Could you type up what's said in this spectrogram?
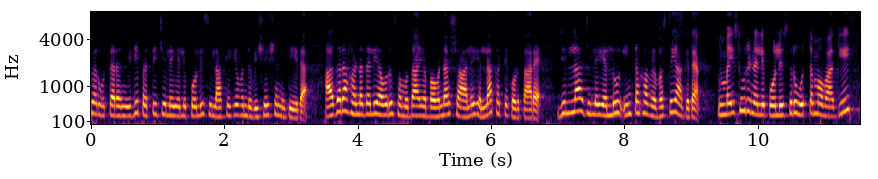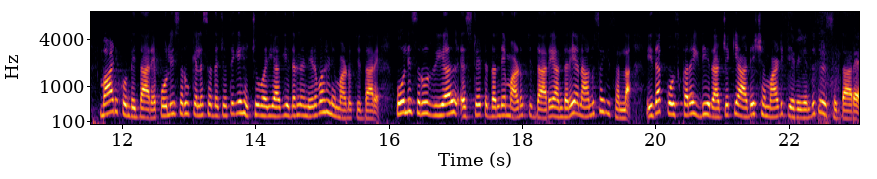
ಪರಮೇಶ್ವರ್ ಉತ್ತರ ನೀಡಿ ಪ್ರತಿ ಜಿಲ್ಲೆಯಲ್ಲಿ ಪೊಲೀಸ್ ಇಲಾಖೆಗೆ ಒಂದು ವಿಶೇಷ ನಿಧಿ ಇದೆ. ಅದರ ಹಣದಲ್ಲಿ ಅವರು ಸಮುದಾಯ ಭವನ, ಶಾಲೆ ಎಲ್ಲ ಕಟ್ಟಿಕೊಡ್ತಾರೆ. ಜಿಲ್ಲಾ ಜಿಲ್ಲೆಯಲ್ಲೂ ಇಂತಹ ವ್ಯವಸ್ಥೆಯಾಗಿದೆ. ಮೈಸೂರಿನಲ್ಲಿ ಪೊಲೀಸರು ಉತ್ತಮವಾಗಿ ಮಾಡಿಕೊಂಡಿದ್ದಾರೆ. ಪೊಲೀಸರು ಕೆಲಸದ ಜೊತೆಗೆ ಹೆಚ್ಚುವರಿಯಾಗಿ ಇದನ್ನು ನಿರ್ವಹಣೆ ಮಾಡುತ್ತಿದ್ದಾರೆ. ಪೊಲೀಸರು ರಿಯಲ್ ಎಸ್ಟೇಟ್ ದಂಧೆ ಮಾಡುತ್ತಿದ್ದಾರೆ, ಅಂದರೆ ನಾನು ಸಹಿಸಲ್ಲ. ಇದಕ್ಕೋಸ್ಕರ ಇಡೀ ರಾಜ್ಯಕ್ಕೆ ಆದೇಶ ಮಾಡಿದ್ದೇವೆ ಎಂದು ತಿಳಿಸಿದ್ದಾರೆ.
